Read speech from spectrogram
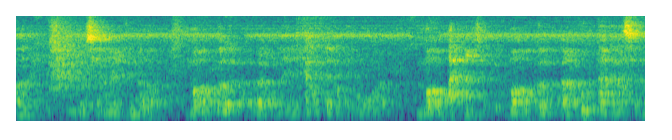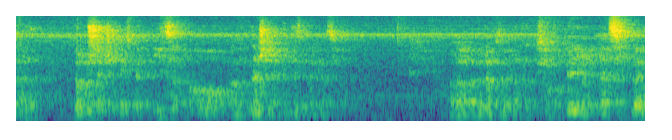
en Amérique du Sud, aussi en Amérique du Nord, membres, euh, on a une quarantaine environ, euh, membres actifs, membres d'un groupe international de recherche et d'expertise en, ingénierie des évaluations. Euh, là, vous avez la traduction en anglais. Il y a un site web,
